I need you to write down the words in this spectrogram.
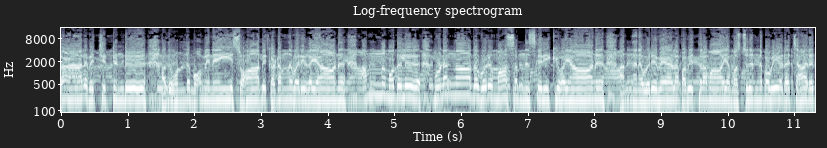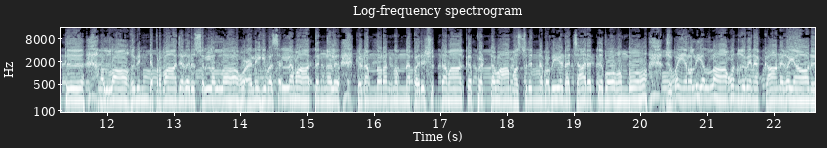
താല വെച്ചിട്ടുണ്ട്. അതുകൊണ്ട് മോമിനെ ഈ സ്വഹാബി കടന്നു വരികയാണ്. അന്ന് മുതൽ മുടങ്ങാതെ ഒരു മാസം നിസ്കരിക്കുകയാണ്. അങ്ങനെ ഒരു വേള പവിത്രമായ മസ്ജിദ് നബവിയുടെ ചാരത്ത് അള്ളാഹുവിന്റെ പ്രവാചകർ സല്ലല്ലാഹു അലൈഹി വസല്ലമ കിടന്നുറങ്ങുന്ന പരിശുദ്ധമാക്കപ്പെട്ട ആ മസ്ജിദ് നബവിയുടെ ചാരത്ത് പോകുമ്പോ ജുബൈർ അലി അൻഹുവിനെ കാണുകയാണ്.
